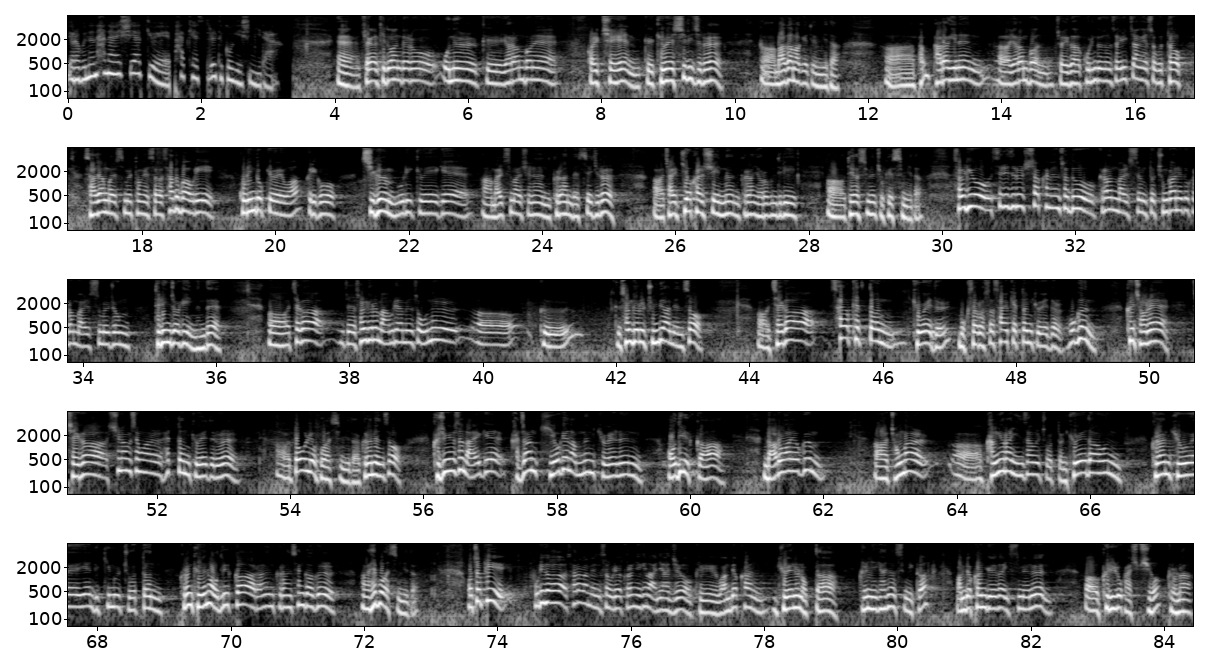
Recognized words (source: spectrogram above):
여러분은 하나의 씨앗 교회 팟캐스트를 듣고 계십니다. 예, 제가 기도한 대로 오늘 그 11번에 걸친 그 교회 시리즈를 어, 마감하게 됩니다. 어, 바 라기는 어, 11번 저희가 고린도전서 1장에서부터 4장 말씀을 통해서 사도 바울이 고린도 교회와 그리고 지금 우리 교회에게 어, 말씀하시는 그러한 메시지를 어, 잘 기억할 수 있는 그러한 여러분들이 어, 되었으면 좋겠습니다. 설교 시리즈를 시작하면서도 그런 말씀, 또 중간에도 그런 말씀을 좀 드린 적이 있는데, 어, 제가 이제 설교를 마무리하면서 오늘, 어, 그, 그 설교를 준비하면서, 어, 제가 사역했던 교회들, 목사로서 사역했던 교회들, 혹은 그 전에 제가 신앙생활을 했던 교회들을 어, 떠올려 보았습니다. 그러면서 그 중에서 나에게 가장 기억에 남는 교회는 어딜까? 나로 하여금 아, 정말 어, 강렬한 인상을 주었던 교회다운 그런 교회의 느낌을 주었던 그런 교회는 어딜까라는 그런 생각을 아, 해보았습니다. 어차피 우리가 살아가면서 우리가 그런 얘기 많이 하죠. 그 완벽한 교회는 없다. 그런 얘기 하지 않습니까? 완벽한 교회가 있으면은 어, 그리로 가십시오. 그러나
